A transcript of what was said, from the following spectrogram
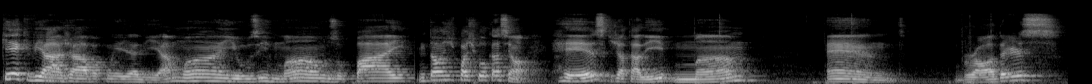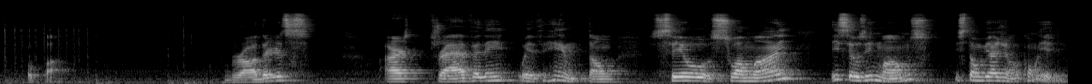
Quem é que viajava com ele ali? A mãe, os irmãos, o pai. Então a gente pode colocar assim, ó. His, que já tá ali, mom and brothers. Opa. Brothers are traveling with him. Então, seu, sua mãe e seus irmãos estão viajando com ele,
